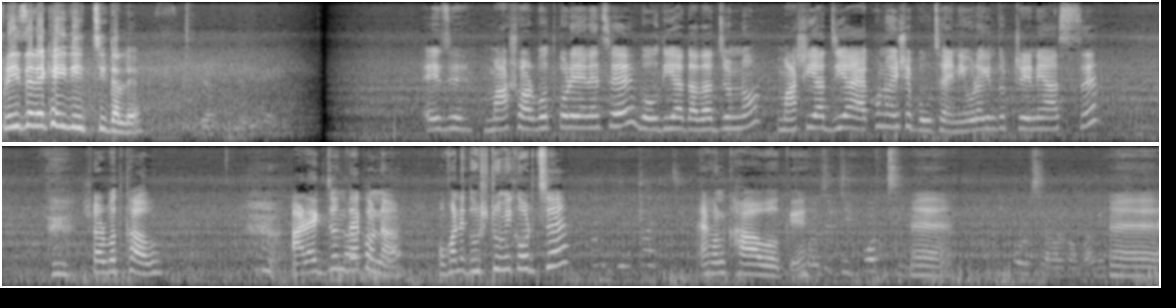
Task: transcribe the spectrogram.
ফ্রিজে রেখেই দিচ্ছি তাহলে। এই যে, মা শরবত করে এনেছে বৌদি আর দাদার জন্য। মাসি আর জিয়া এখনও এসে পৌঁছায়নি, ওরা কিন্তু ট্রেনে আসছে। শরবত খাও। আর একজন দেখো না ওখানে দুষ্টুমি করছে। এখন খাও ওকে। হ্যাঁ। হ্যাঁ।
